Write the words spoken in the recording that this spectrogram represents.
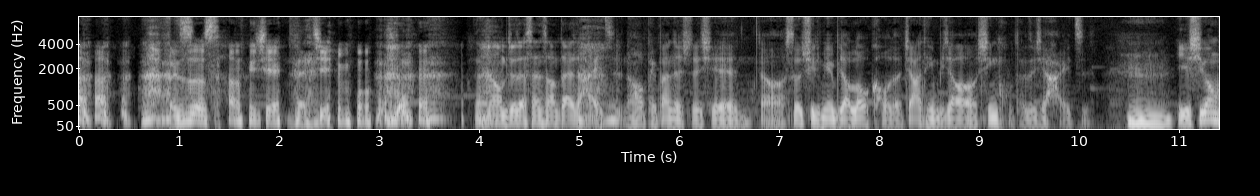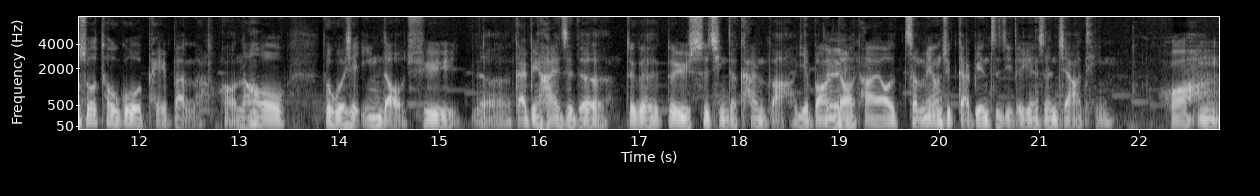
很适合上一些 节目。对，那我们就在山上带着孩子，然后陪伴的是这些呃社区里面比较 local 的家庭，比较辛苦的这些孩子。嗯，也希望说透过陪伴了，好，然后透过一些引导去呃改变孩子的这个对于事情的看法，也帮到他要怎么样去改变自己的原生家庭。哇，嗯，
